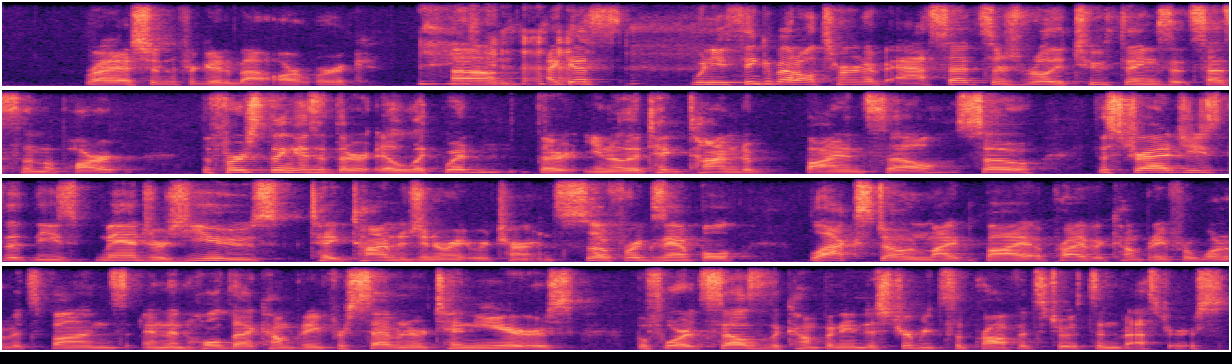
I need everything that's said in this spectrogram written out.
right. I shouldn't forget about artwork. Um, I guess when you think about alternative assets, there's really two things that sets them apart. The first thing is that they're illiquid. They're you know they take time to buy and sell. So the strategies that these managers use take time to generate returns. So for example, Blackstone might buy a private company for one of its funds and then hold that company for seven or 10 years before it sells the company and distributes the profits to its investors.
